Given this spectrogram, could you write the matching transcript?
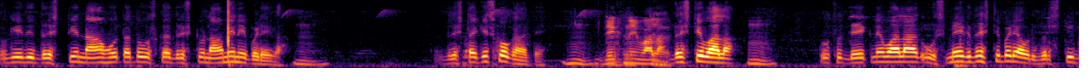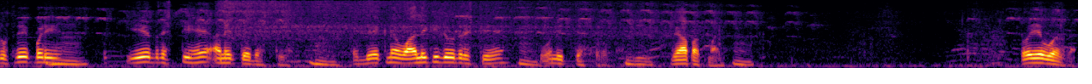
क्योंकि यदि दृष्टि ना होता तो उसका दृष्टु नाम ही नहीं पड़ेगा। हम्म, दृष्टा किसको कहते हैं? हम्म, देखने वाला। दृष्टि वाला। हम्म, तो उस देखने वाला उसमें एक दृष्टि पड़ी और दृष्टि दूसरी एक पड़ी। हम्म, ये दृष्टि है अनित्य दृष्टि। है हम्म, तो देखने वाले की जो दृष्टि है वो नित्य स्वरूप व्यापक मान हम्म, तो ये बोल रहे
